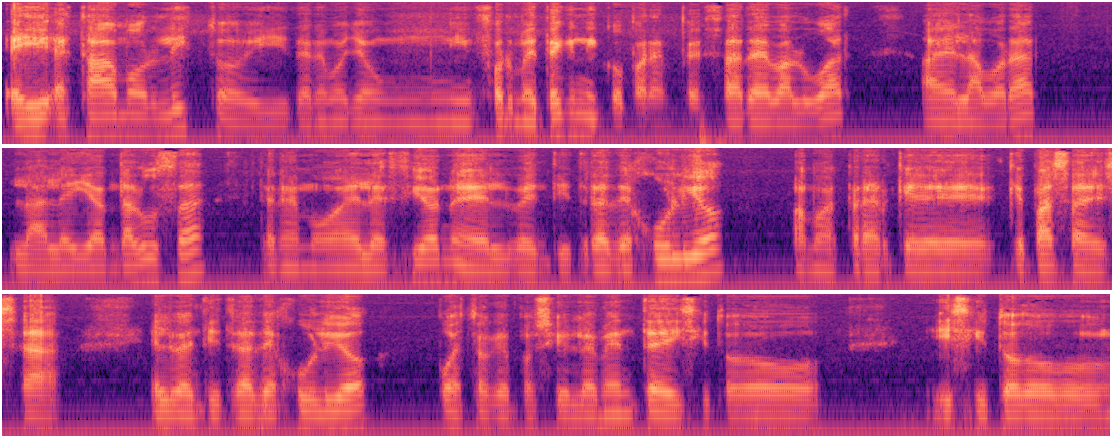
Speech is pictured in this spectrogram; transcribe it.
estábamos listos y tenemos ya un informe técnico para empezar a evaluar, a elaborar la ley andaluza. Tenemos elecciones el 23 de julio. Vamos a esperar qué, qué pasa esa, el 23 de julio puesto que posiblemente, y si todo, y si todo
